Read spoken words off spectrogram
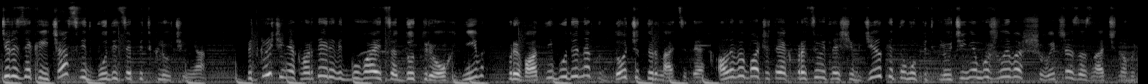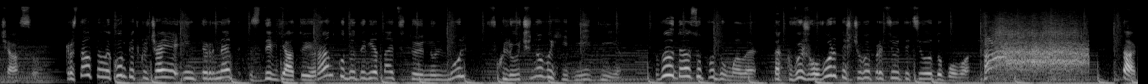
Через який час відбудеться підключення? Підключення квартири відбувається до трьох днів, приватний будинок до 14. Але ви бачите, як працюють наші бджілки, тому підключення можливе швидше зазначеного часу. Кристал Телеком підключає інтернет з 9 ранку до 19.00, включно вихідні дні. Ви одразу подумали, так ви ж говорите, що ви працюєте цілодобово. Так,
